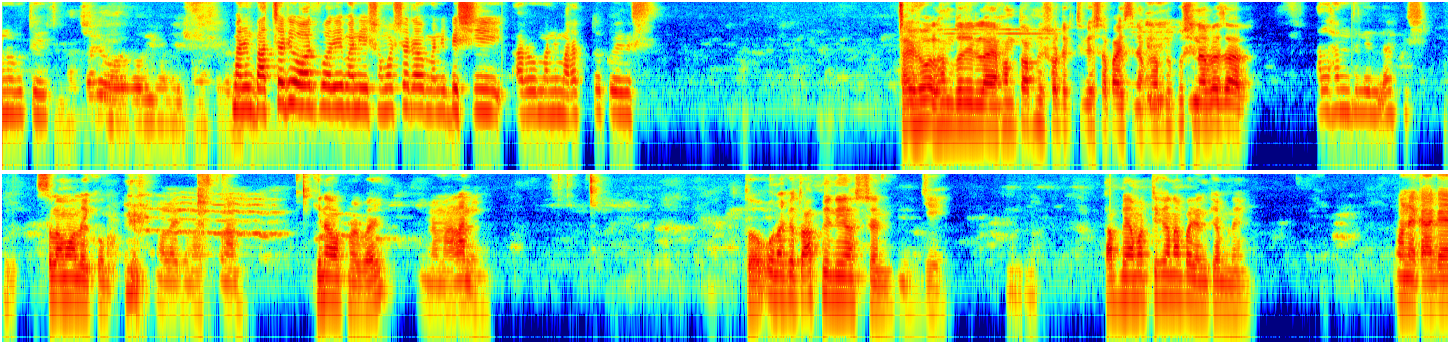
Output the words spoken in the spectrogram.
অনুভূতি হয়েছে। মানে মানে বাচ্চাটি হওয়ার পরে মানে এই সমস্যাটা মানে বেশি আরও মানে মারাত্মক হয়ে গেছে। যাই হোক আলহামদুলিল্লাহ এখন তো আপনি সঠিক চিকিৎসা পাইছেন এখন আপনি খুশি না বেজার? আলহামদুলিল্লাহ খুশি। আসসালামু আলাইকুম। ওয়ালাইকুম আসসালাম। কি নাম আপনার ভাই? নাম আলামিন। তো ওনাকে তো আপনি নিয়ে আসছেন। জি। আপনি আমার ঠিকানা পাইলেন কেমনে? অনেক আগে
